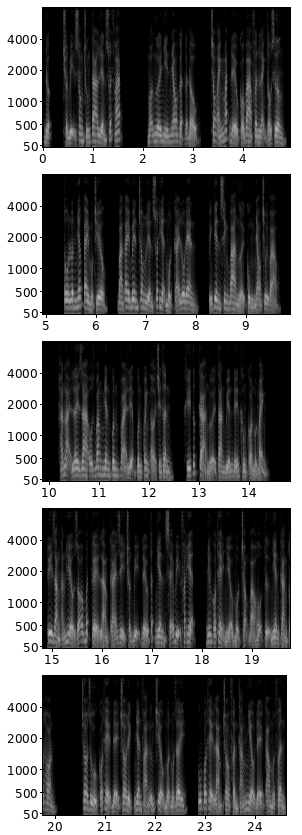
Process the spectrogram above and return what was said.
Được chuẩn bị xong chúng ta liền xuất phát. Mọi người nhìn nhau gật gật đầu trong ánh mắt đều có ba phân lạnh thấu xương. Tô luân nhấc tay một chiêu bàn tay bên trong liền xuất hiện một cái lô đen kính tiên sinh ba người cùng nhau chui vào. Hắn lại lây ra ô băng nhân quân vải liệm quân quanh ở trên thân khi tất cả người tan biến đến không còn một mảnh tuy rằng hắn hiểu rõ bất kể làm cái gì chuẩn bị đều tất nhiên sẽ bị phát hiện, nhưng có thể nhiều một trọng bảo hộ tự nhiên càng tốt hơn. Cho dù có thể để cho địch nhân phản ứng chiều muộn một giây, cũng có thể làm cho phần thắng nhiều để cao một phân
